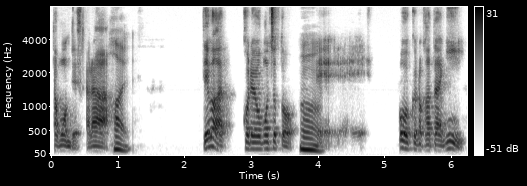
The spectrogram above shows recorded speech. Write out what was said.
たもんですから、はい。では、これをもうちょっと、うん。えー多くの方に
